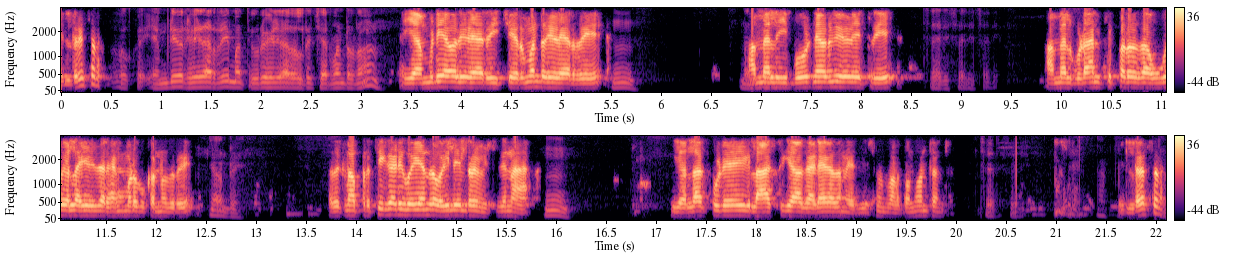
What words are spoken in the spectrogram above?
ಇಲ್ರಿ ಸರ್. ಓಕೆ ಎಂ ಡಿ ಅವ್ರು ಹೇಳಿದಾರ್ರಿ ಮತ್ತು ಇವರು ಹೇಳಿದಾರಲ್ರಿ ಚೇರ್ಮನ್ರು ಎಂ ಡಿ ಅವ್ರು ಹೇಳ್ಯಾರ್ರಿ ಚೇರ್ಮನ್ ಹೇಳ್ಯಾರ್ರಿ. ಹ್ಞೂ ಆಮೇಲೆ ಈ ಬೋರ್ಡ್ನವ್ರಿಗೂ ಹೇಳೈತ್ರಿ. ಸರಿ ಸರಿ ಸರಿ. ಆಮೇಲೆ ಗುಡಾನ್ ಕೀಪರ್ ಅವು ಎಲ್ಲ ಹೇಳಿದಾರೆ ಹೆಂಗ್ ಮಾಡ್ಬೇಕು ಅನ್ನೋದ್ರಿ. ಹ್ಞೂ ರೀ ಅದಕ್ಕೆ ನಾವು ಪ್ರತಿ ಗಾಡಿ ಒಯ್ಯಿ ಅಂದ್ರೆ ಒಯ್ಲಿಲ್ರಿ ಇಷ್ಟು ದಿನ. ಹ್ಞೂ ಎಲ್ಲ ಕೂಡಿ ಈಗ ಲಾಸ್ಟ್ಗೆ ಆ ಗಾಡಿಯಾಗ ಅದನ್ನ ಅಡ್ಜಸ್ಟ್ಮೆಂಟ್ ಮಾಡ್ಕೊಂಡು ಹೊಂಟೇನ್ರಿ. ಸರಿ ಸರಿ. ಇಲ್ಲ ಸರ್.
